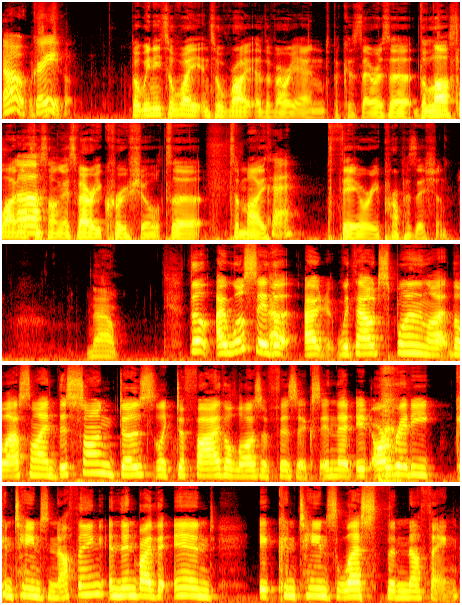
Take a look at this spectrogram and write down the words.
Oh, What's great. But we need to wait until right at the very end because there is a the last line of the song is very crucial to to my okay. theory proposition. Now, The I will say that I, without spoiling la- the last line, this song does like defy the laws of physics in that it already contains nothing, and then by the end, it contains less than nothing,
